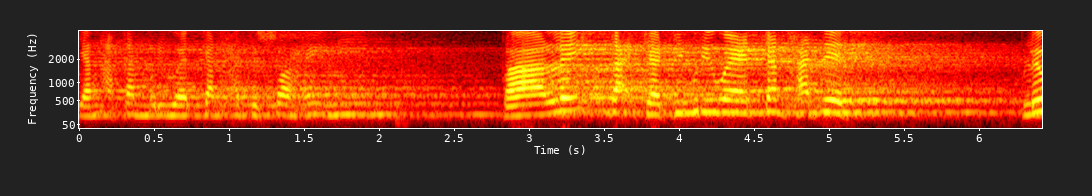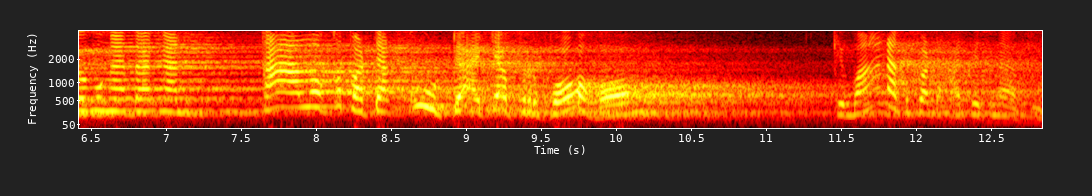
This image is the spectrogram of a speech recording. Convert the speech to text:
yang akan meriwayatkan hadis sahih ini balik nggak jadi meriwayatkan hadis. Beliau mengatakan kalau kepada kuda aja berbohong, gimana kepada hadis Nabi?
